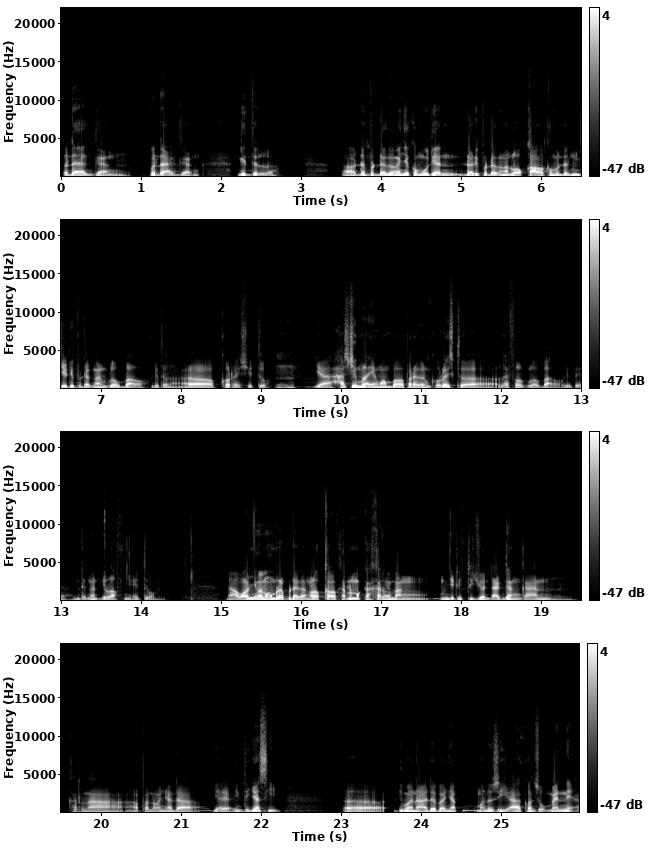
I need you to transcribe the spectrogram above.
pedagang, pedagang, gitu loh. Uh, dan perdagangannya kemudian dari perdagangan lokal kemudian menjadi perdagangan global gitu lah uh, Quraisy itu. Mm-mm. Ya Hashim lah yang membawa perdagangan Quraisy ke level global gitu ya dengan ilafnya itu. Nah awalnya memang berpedagang lokal karena Mekah kan memang menjadi tujuan dagang kan Mm. karena apa namanya ada ya intinya sih eh, di mana ada banyak manusia konsumen ya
